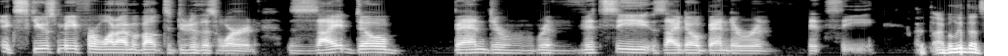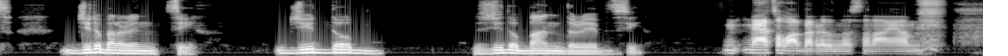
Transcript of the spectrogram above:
excuse me for what I'm about to do to this word. Zydo Banderivitsi. Zydo Banderivitsi. I, I believe that's Jido Banderivitsi. Jido Jido Banderivitsi. Matt's a lot better than this than I am.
